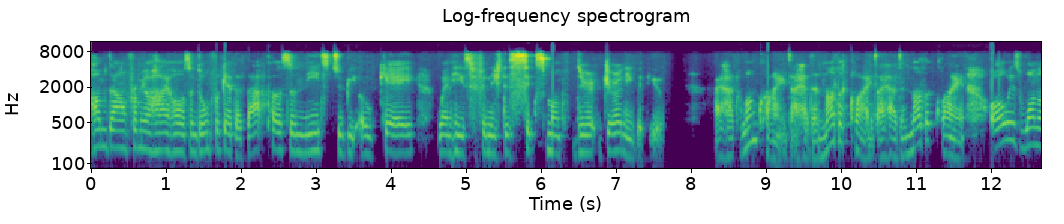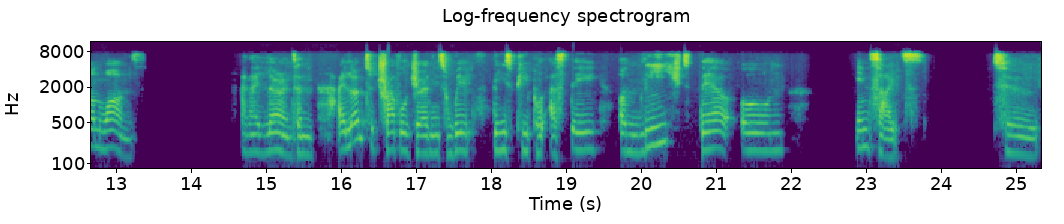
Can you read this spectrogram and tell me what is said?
Come down from your high horse and don't forget that that person needs to be okay when he's finished this six month journey with you. I had one client, I had another client, I had another client, always one on ones. And I learned, and I learned to travel journeys with these people as they unleashed their own insights to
